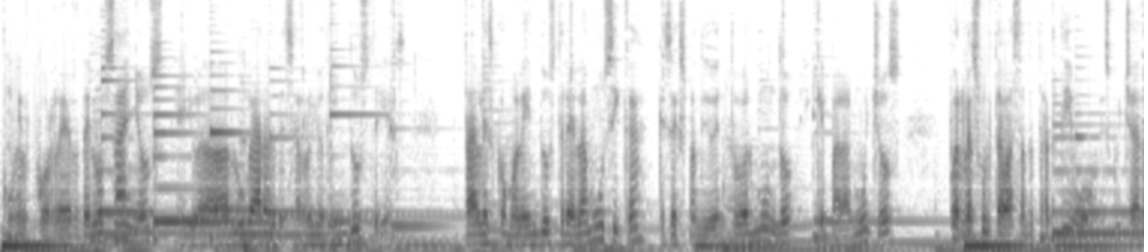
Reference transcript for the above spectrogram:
Con el correr de los años, ello ha dado lugar al desarrollo de industrias, tales como la industria de la música, que se ha expandido en todo el mundo y que para muchos pues resulta bastante atractivo escuchar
